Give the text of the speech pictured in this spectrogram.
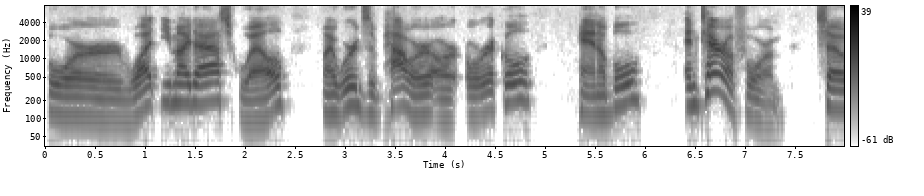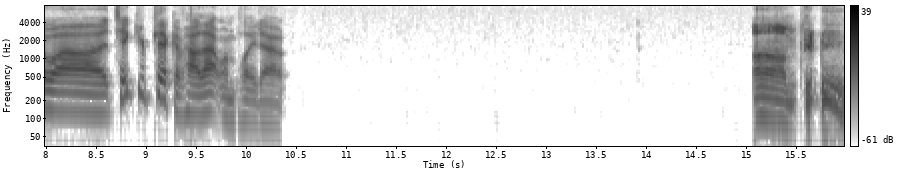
for what you might ask. Well, my words of power are Oracle, Hannibal, and Terraform. So uh, take your pick of how that one played out. Um,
